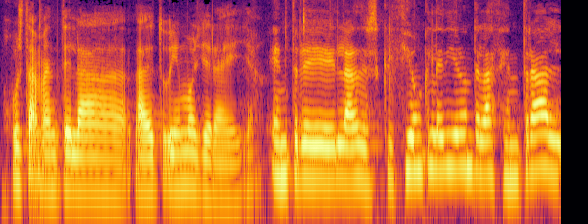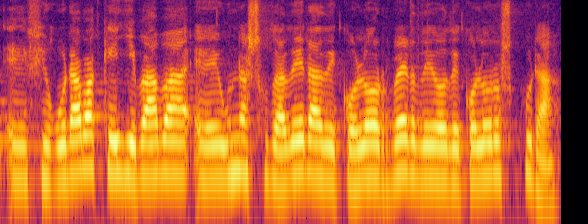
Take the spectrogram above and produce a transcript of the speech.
justamente la, detuvimos y era ella. Entre la descripción que le dieron de la central, eh, figuraba que llevaba una sudadera de color verde o de color oscura.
